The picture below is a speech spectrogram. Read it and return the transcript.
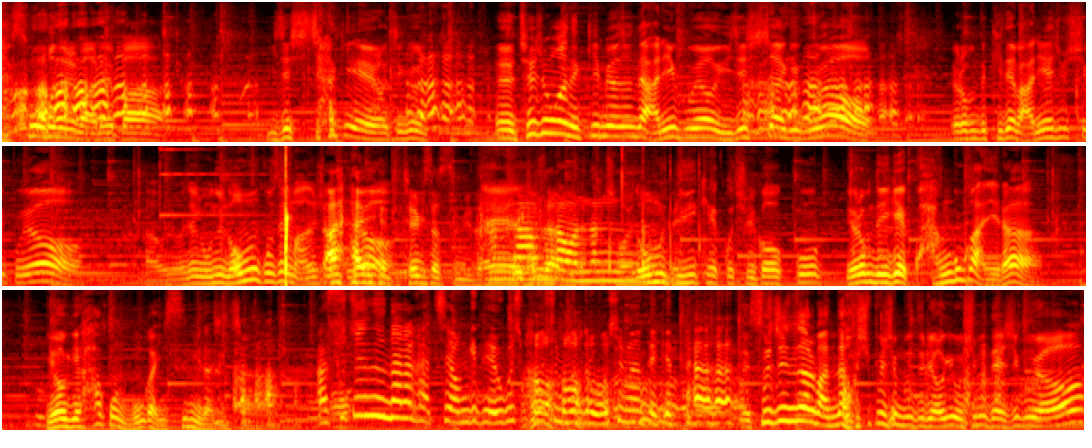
소원을 말해봐. 이제 시작이에요. 지금 네, 최종화 느낌이었는데 아니고요. 이제 시작이고요. 여러분들 기대 많이 해주시고요. 아, 우리 원장님 오늘 너무 고생 많으셨고요. 아, 네, 재밌었습니다. 네, 감사합니다 원장님. 저희 너무 유익했고 즐거웠고 여러분들 이게 광고가 아니라 여기 학원 뭔가 있습니다 진짜. 아 수진 누나랑 같이 연기 배우고 싶으신 분들 오시면 되겠다. 네, 수진 누나를 만나고 싶으신 분들이 여기 오시면 되시고요.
